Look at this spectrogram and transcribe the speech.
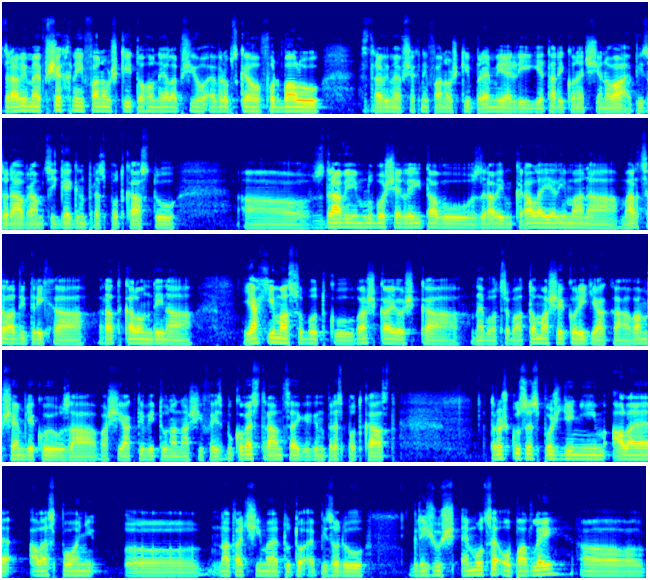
Zdravíme všechny fanoušky toho nejlepšího evropského fotbalu, zdravíme všechny fanoušky Premier League, je tady konečně nová epizoda v rámci Gegenpress podcastu. Zdravím Luboše Lejtavu, zdravím Krale Jelimana, Marcela Dietricha, Radka Londina, Jachima Sobotku, Vaška Joška nebo třeba Tomáše Koriťáka. Vám všem děkuji za vaši aktivitu na naší facebookové stránce Gegenpress Podcast. Trošku se spožděním, ale alespoň uh, natačíme tuto epizodu když už emoce opadly, eh,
